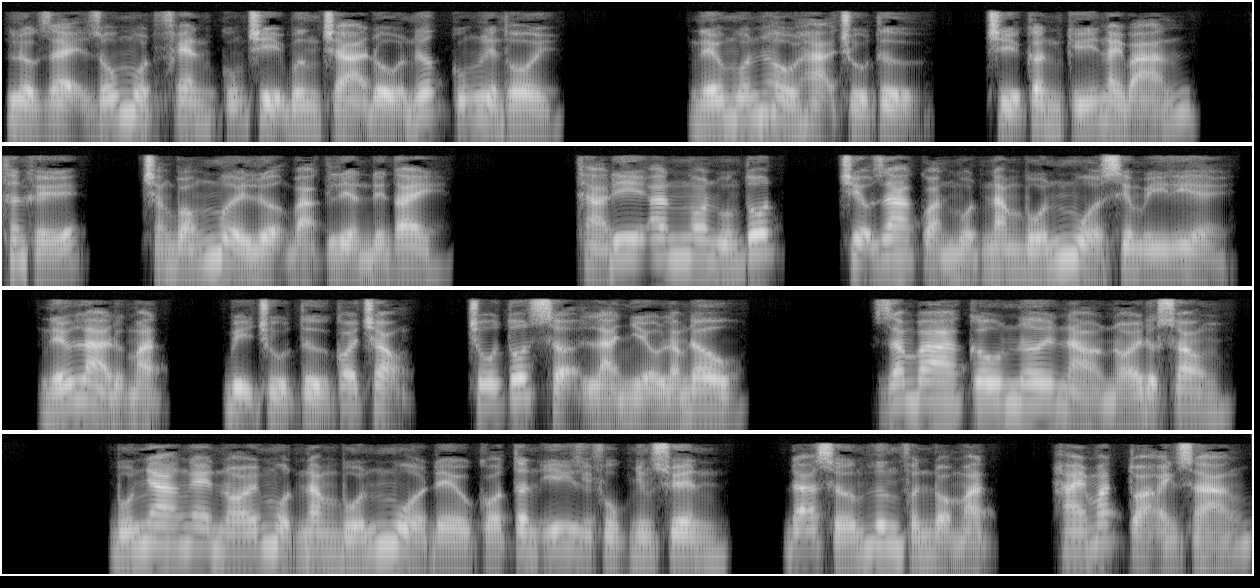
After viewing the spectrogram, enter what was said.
lược dạy dỗ một phen cũng chỉ bưng trà đổ nước cũng liền thôi. Nếu muốn hầu hạ chủ tử, chỉ cần ký này bán, thân khế, trắng bóng 10 lượng bạc liền đến tay. Thả đi ăn ngon uống tốt, triệu gia quản một năm bốn mùa xiêm y đi nếu là được mặt, bị chủ tử coi trọng, chỗ tốt sợ là nhiều lắm đâu. Giam ba câu nơi nào nói được xong. Bốn nha nghe nói một năm bốn mùa đều có tân y di phục nhưng xuyên, đã sớm hưng phấn đỏ mặt, hai mắt tỏa ánh sáng.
